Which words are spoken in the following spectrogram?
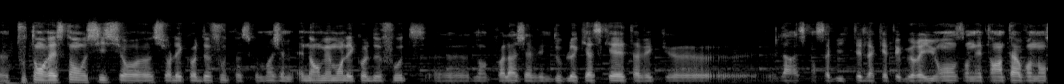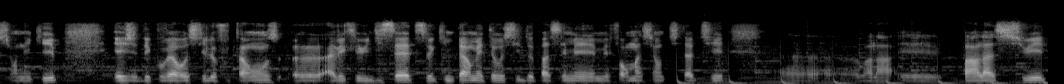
euh, tout en restant aussi sur, sur l'école de foot, parce que moi j'aime énormément l'école de foot. donc voilà, j'avais une double casquette avec la responsabilité de la catégorie U11 en étant intervenant sur une équipe. Et j'ai découvert aussi le foot à 11 avec les U17, ce qui me permettait aussi de passer mes, mes formations petit à petit. Et par la suite,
